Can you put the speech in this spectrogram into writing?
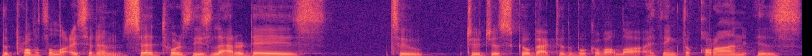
the Prophet ﷺ said towards these latter days, to to just go back to the book of Allah. I think the Quran is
